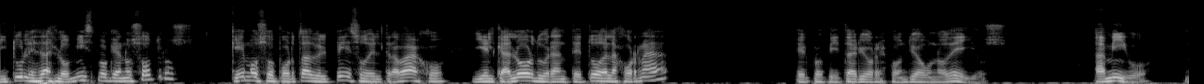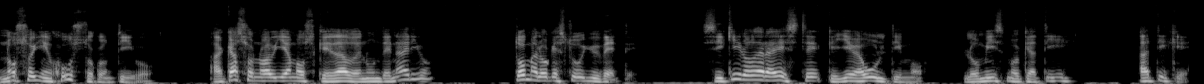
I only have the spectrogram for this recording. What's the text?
¿Y tú les das lo mismo que a nosotros, que hemos soportado el peso del trabajo y el calor durante toda la jornada? El propietario respondió a uno de ellos, Amigo, no soy injusto contigo. ¿Acaso no habíamos quedado en un denario? Toma lo que es tuyo y vete. Si quiero dar a éste, que llega último, lo mismo que a ti, ¿a ti qué?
